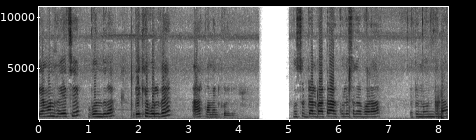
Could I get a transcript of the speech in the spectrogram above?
কেমন হয়েছে বন্ধুরা দেখে বলবে আর কমেন্ট করবে। মসুর ডাল বাটা আর কুলে শাকের বড়া, একটু নুন দিলাম,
